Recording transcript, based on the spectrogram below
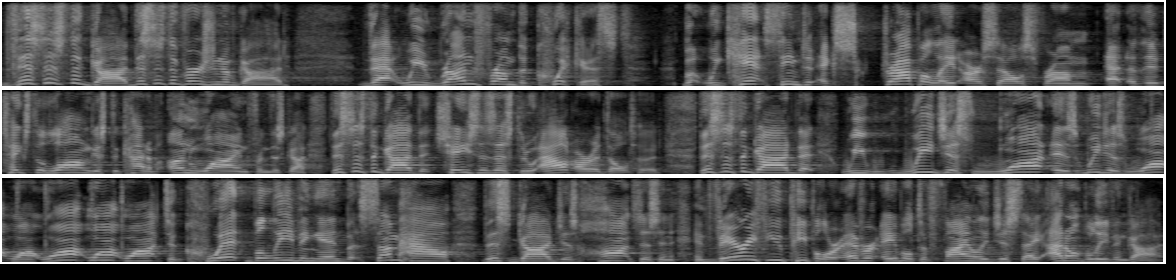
This is the God, this is the version of God that we run from the quickest but we can't seem to extrapolate ourselves from at, it takes the longest to kind of unwind from this god. This is the god that chases us throughout our adulthood. This is the god that we we just want is we just want want want want want to quit believing in but somehow this god just haunts us. And, and very few people are ever able to finally just say i don't believe in god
